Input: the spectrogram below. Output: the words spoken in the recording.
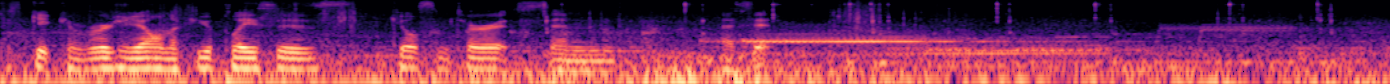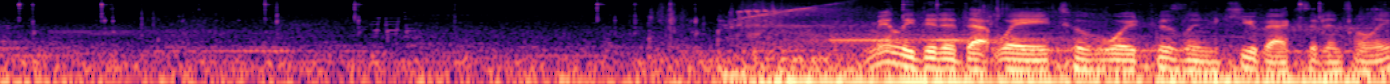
Just get conversion gel in a few places, kill some turrets, and... that's it. Mainly did it that way to avoid fizzling the cube accidentally.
